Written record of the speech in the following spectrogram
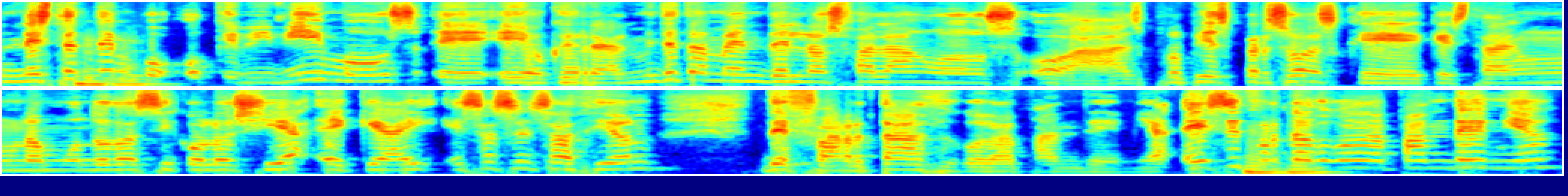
neste tempo o que vivimos eh, e o que realmente tamén del nos falan os, as propias persoas que, que están no mundo da psicología é que hai esa sensación de fartazgo da pandemia. Ese fartazgo da pandemia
